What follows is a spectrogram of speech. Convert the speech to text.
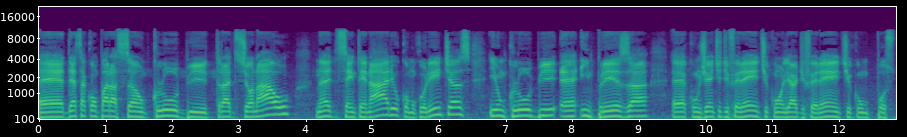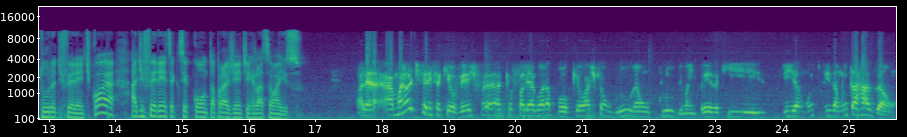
é, dessa comparação clube tradicional, né, de centenário, como o Corinthians, e um clube é, empresa é, com gente diferente, com olhar diferente, com postura diferente. Qual é a diferença que você conta pra gente em relação a isso? Olha, a maior diferença que eu vejo foi a que eu falei agora há pouco, que eu acho que é um grupo, é um clube, uma empresa que visa, muito, visa muita razão.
